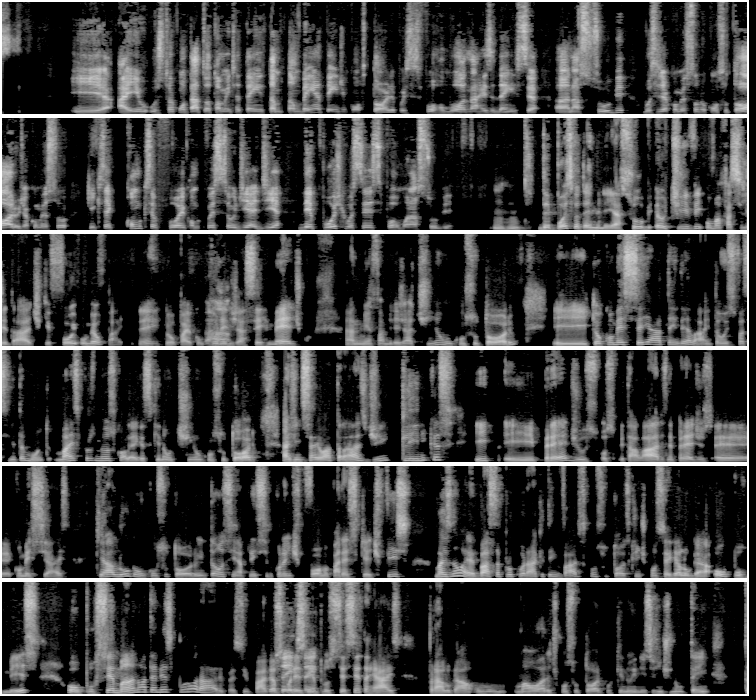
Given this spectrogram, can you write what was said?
E aí o seu contato atualmente atende, tam, também atende em consultório. Depois você se formou na residência uh, na SUB, você já começou no consultório, já começou. Que que você, como que você foi? Como que foi esse seu dia a dia depois que você se formou na SUB? Uhum. Depois que eu terminei a SUB, eu tive uma facilidade que foi o meu pai. Né? Meu pai, por uhum. ele já ser médico, a minha família já tinha um consultório e que eu comecei a atender lá, então isso facilita muito. Mas para os meus colegas que não tinham consultório, a gente saiu atrás de clínicas e, e prédios hospitalares, né, prédios é, comerciais que alugam o consultório. Então, assim, a princípio, quando a gente forma, parece que é difícil, mas não é. Basta procurar que tem vários consultórios que a gente consegue alugar ou por mês, ou por semana, ou até mesmo por horário. Você paga, sim, por exemplo, sim. 60 reais para alugar um, uma hora de consultório, porque no início a gente não tem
